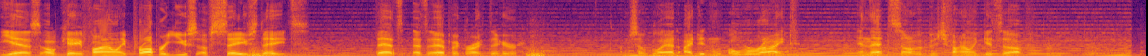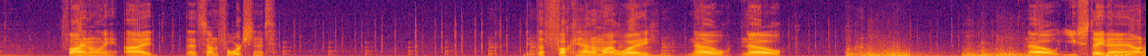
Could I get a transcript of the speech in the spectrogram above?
Yes, okay, finally. Proper use of save states. That's, that's epic right there. I'm so glad I didn't overwrite. And that son of a bitch finally gets up. Finally. I... That's unfortunate. The fuck out of my way. No, no. No, you stay down.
